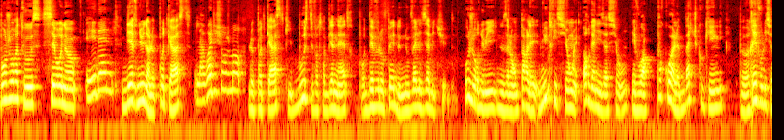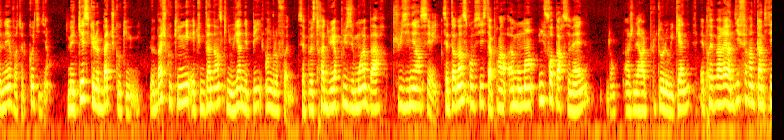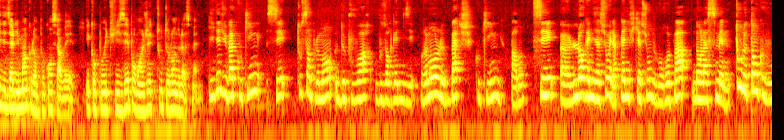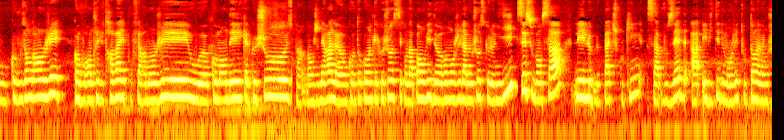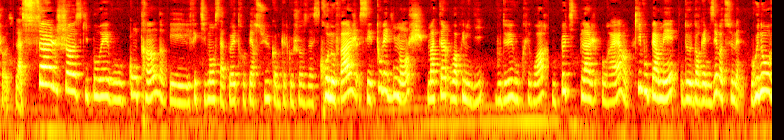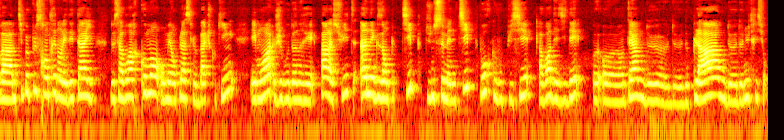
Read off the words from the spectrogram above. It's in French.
Bonjour à tous, c'est Bruno. Et Eden, Bienvenue dans le podcast, la voix du changement. le podcast qui booste votre bien-être pour développer de nouvelles habitudes. Aujourd'hui, nous allons parler nutrition et organisation et voir pourquoi le batch cooking peut révolutionner votre quotidien. Mais qu'est-ce que le batch cooking? Le batch cooking est une tendance qui nous vient des pays anglophones. Ça peut se traduire plus ou moins par cuisiner en série. Cette tendance consiste à prendre un moment une fois par semaine, donc en général plutôt le week-end, et préparer en différentes quantités des aliments que l'on peut conserver et qu'on peut utiliser pour manger tout au long de la semaine. L'idée du batch cooking, c'est tout simplement de pouvoir vous organiser. Vraiment, le batch cooking, pardon, c'est euh, l'organisation et la planification de vos repas dans la semaine. Tout le temps que vous, que vous engrangez quand vous rentrez du travail pour faire à manger ou euh, commander quelque chose. Enfin, en général, euh, quand on commande quelque chose, c'est qu'on n'a pas envie de remanger la même chose que le midi. C'est souvent ça. Le, le cooking, ça vous aide à éviter de manger tout le temps la même chose. La seule chose qui pourrait vous contraindre, et effectivement ça peut être perçu comme quelque chose d'assez chronophage, c'est tous les dimanches, matin ou après-midi, vous devez vous prévoir une petite plage horaire qui vous permet d'organiser votre semaine. Bruno va un petit peu plus rentrer dans les détails de savoir comment on met en place le batch cooking. Et moi, je vous donnerai par la suite un exemple type d'une semaine type pour que vous puissiez avoir des idées euh, euh, en termes de, de, plats ou de nutrition.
